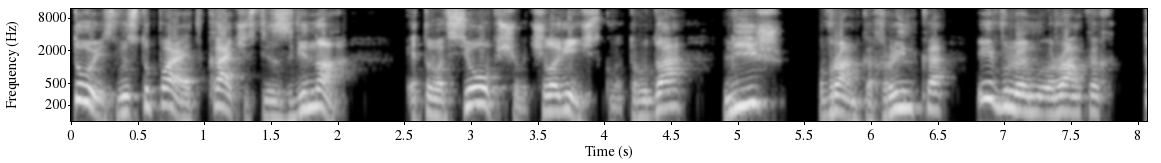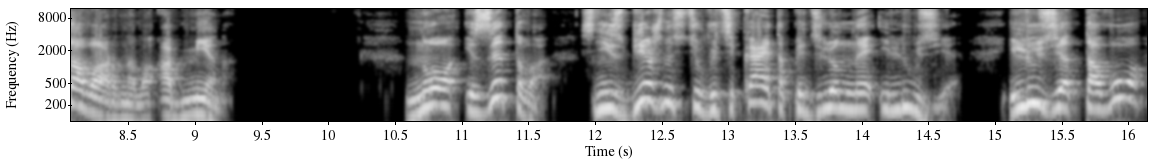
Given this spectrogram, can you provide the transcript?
то есть выступает в качестве звена этого всеобщего человеческого труда лишь в рамках рынка и в рамках товарного обмена. Но из этого с неизбежностью вытекает определенная иллюзия – иллюзия того,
